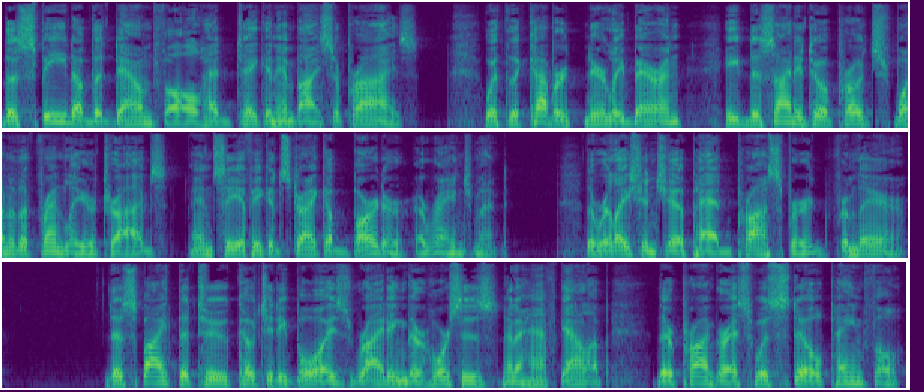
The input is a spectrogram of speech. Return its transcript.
the speed of the downfall had taken him by surprise. With the cupboard nearly barren, he decided to approach one of the friendlier tribes and see if he could strike a barter arrangement. The relationship had prospered from there. Despite the two Cochiti boys riding their horses at a half gallop, their progress was still painful.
